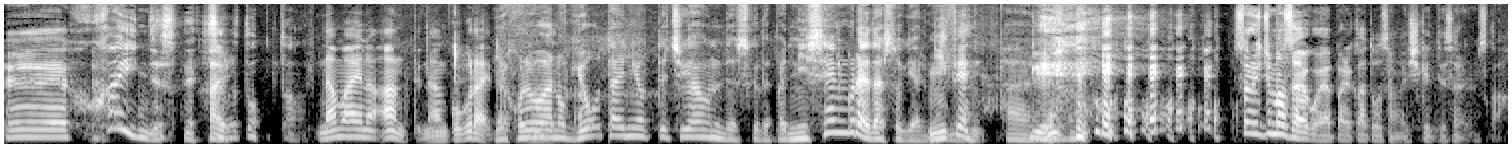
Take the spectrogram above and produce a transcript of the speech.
へえ深いんですね、はい。名前の案って何個ぐらいだいやこれはあの業態によって違うんですけどやっぱり2,000ぐらい出す時あります、ね。2000はい。えそれ一番最後はやっぱり加藤さんが意思決定されるんですか？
